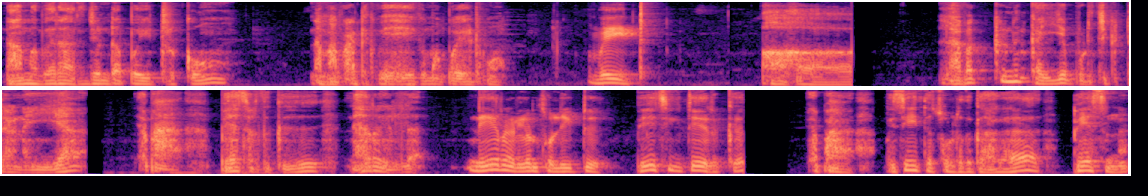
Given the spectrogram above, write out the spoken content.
நாம் வேறு அர்ஜெண்ட்டாக போயிட்டுருக்கோம். நம்ம பாட்டுக்கு வேகமாக போயிடுவோம். வெயிட் ஆஹா. லவக்குன்னு கையை பிடிச்சிக்கிட்டான் ஐயா. எப்பா பேசுகிறதுக்கு நேரம் இல்லை. நேரம் இல்லைன்னு சொல்லிட்டு பேசிக்கிட்டே இருக்கு. ஏப்பா விஷயத்தை சொல்கிறதுக்காக பேசுனேன்.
